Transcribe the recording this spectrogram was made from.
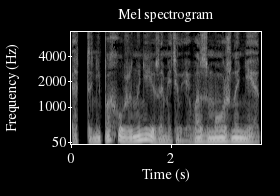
Это не похоже на нее, заметил я. Возможно, нет.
